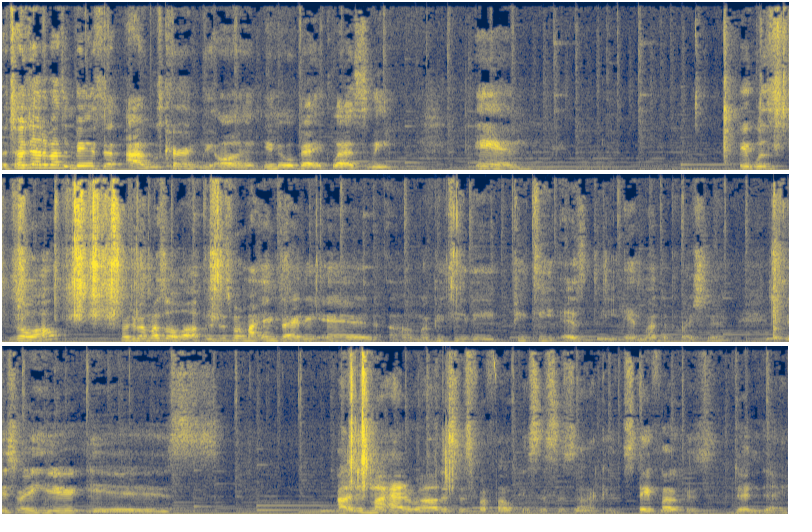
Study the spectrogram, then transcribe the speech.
I told y'all about the meds that I was currently on, you know, back last week. And it was Zoloft. Told you about my Zoloft. This is for my anxiety and um, my PTD, PTSD and my depression. This right here is uh, this is my Adderall. This is for focus. This is so I can stay focused during the day.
